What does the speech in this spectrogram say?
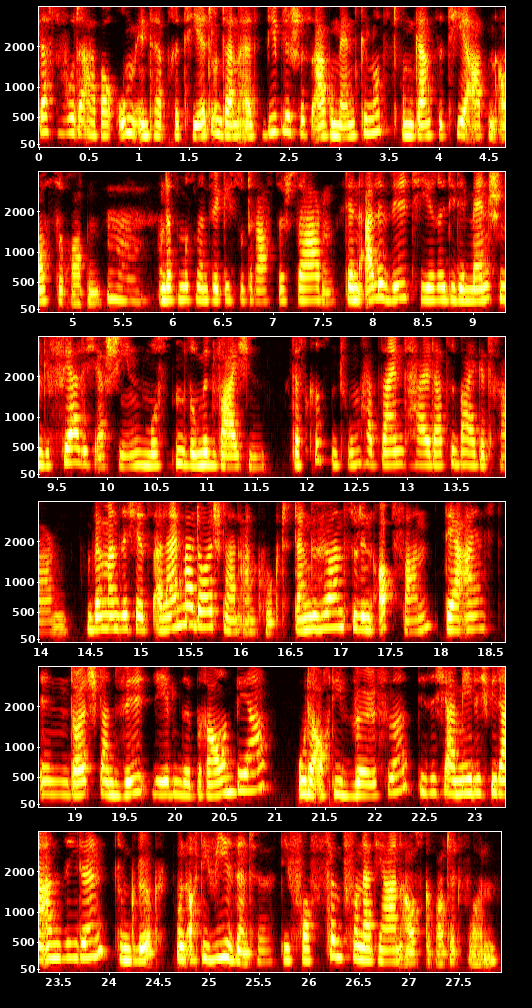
Das wurde aber uminterpretiert und dann als biblisches Argument genutzt, um ganze Tierarten auszurotten. Hm. Und das muss man wirklich so drastisch sagen. Denn alle Wildtiere, die dem Menschen gefährlich erschienen, mussten somit weichen. Das Christentum hat seinen Teil dazu beigetragen. Und wenn man sich jetzt allein mal Deutschland anguckt, dann gehören zu den Opfern der einst in Deutschland wild lebende Braunbär oder auch die Wölfe, die sich allmählich wieder ansiedeln, zum Glück, und auch die Wiesente, die vor 500 Jahren ausgerottet wurden.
